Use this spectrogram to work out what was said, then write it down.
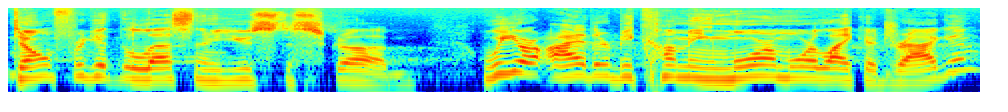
don't forget the lesson of Eustace Scrubb. We are either becoming more and more like a dragon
